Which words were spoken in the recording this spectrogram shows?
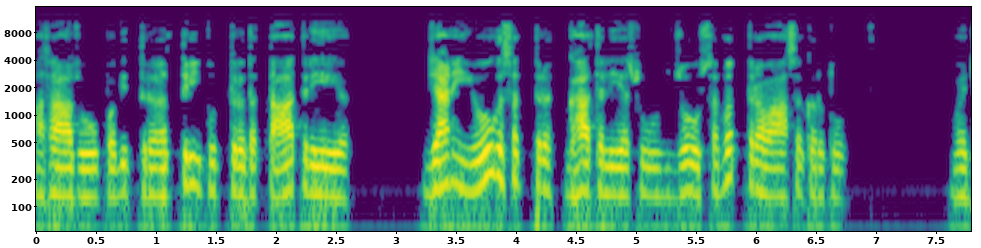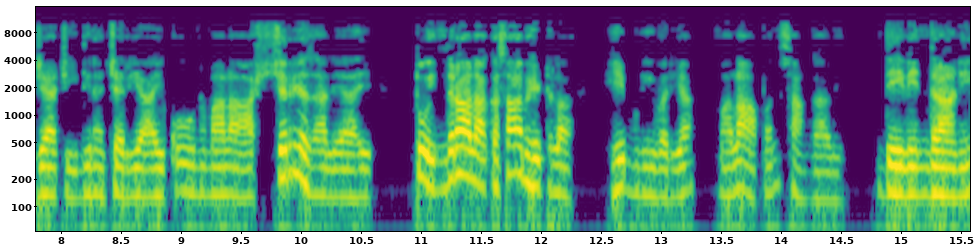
असा जो पवित्र त्रिपुत्र दत्तात्रेय ज्याने योग सत्र घातले असून जो सर्वत्र वास करतो व ज्याची दिनचर्या ऐकून मला आश्चर्य झाले आहे तो इंद्राला कसा भेटला? हे मुनिवर्या मला आपण सांगावे. देवेंद्राने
